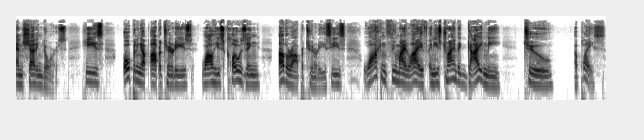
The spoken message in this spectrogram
and shutting doors. He's opening up opportunities while he's closing other opportunities. He's walking through my life and he's trying to guide me to a place.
